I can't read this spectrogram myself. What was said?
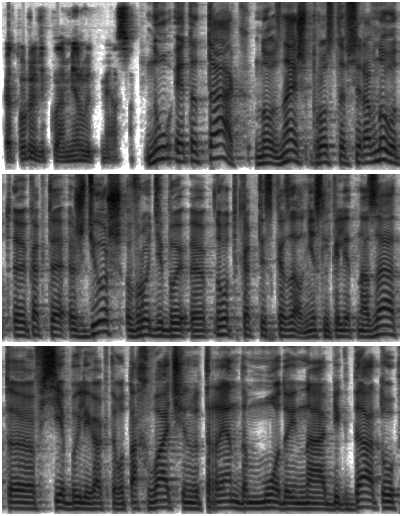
который рекламирует мясо. Ну, это так, но, знаешь, просто все равно вот э, как-то ждешь, вроде бы, э, ну вот как ты сказал, несколько лет назад э, все были как-то вот охвачены трендом, модой на бигдату,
